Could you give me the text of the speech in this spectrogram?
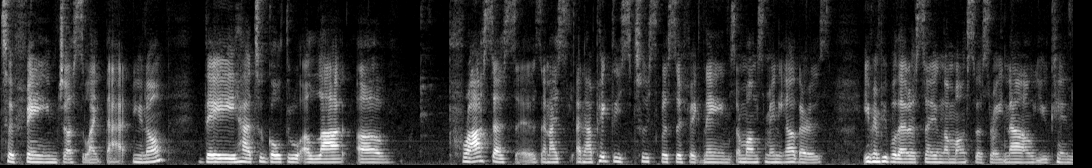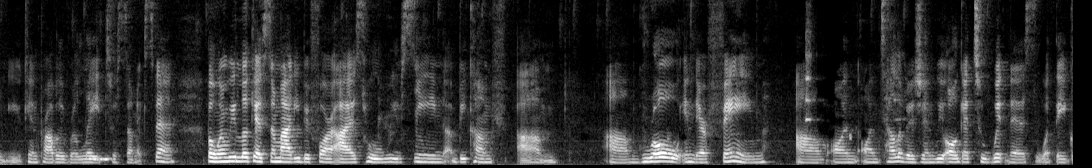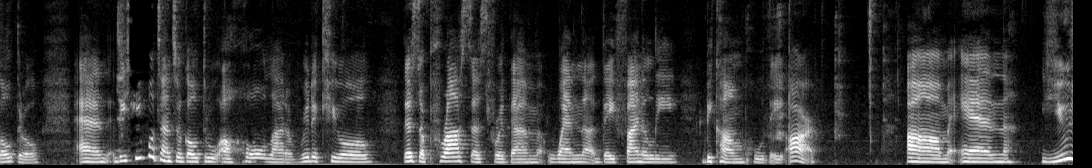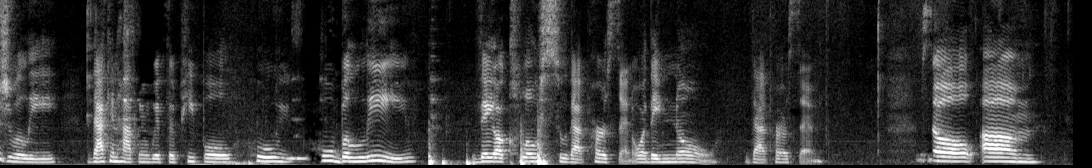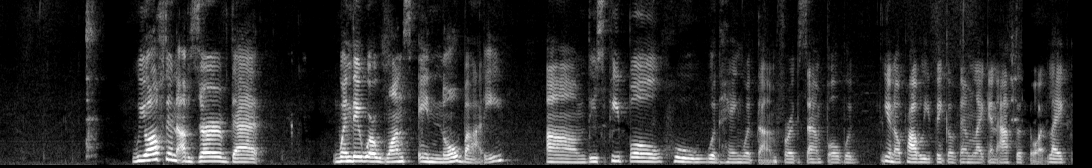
to fame just like that, you know? They had to go through a lot of processes and I and I picked these two specific names amongst many others. Even people that are sitting amongst us right now, you can you can probably relate to some extent. But when we look at somebody before our eyes who we've seen become um, um, grow in their fame um, on on television, we all get to witness what they go through, and these people tend to go through a whole lot of ridicule. There's a process for them when they finally become who they are, um, and usually that can happen with the people who who believe they are close to that person or they know that person. So, um, we often observe that when they were once a nobody, um, these people who would hang with them, for example, would, you know, probably think of them like an afterthought. Like,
